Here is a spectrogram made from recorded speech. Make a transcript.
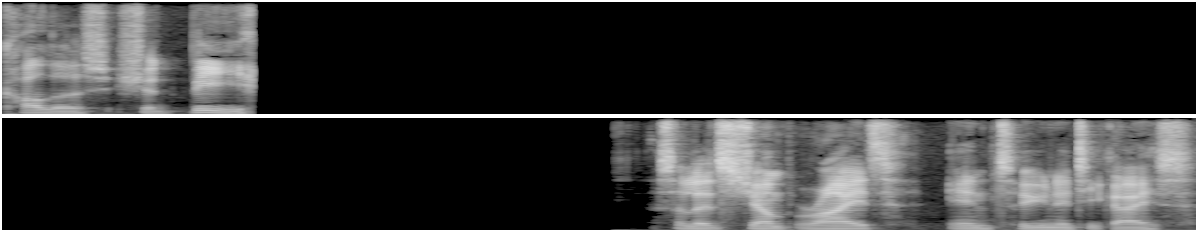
colors should be. So let's jump right into Unity guys.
